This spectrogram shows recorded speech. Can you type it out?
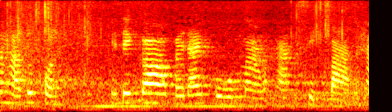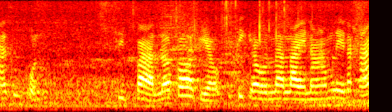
นะคะทุกคนพี่ติ๊กก็ไปได้ปูนมานะคะ10 บาทนะคะ ทุกคน10 บาทแล้วก็เดี๋ยวพี่ติ๊กเอาละลายน้ำเลยนะคะ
